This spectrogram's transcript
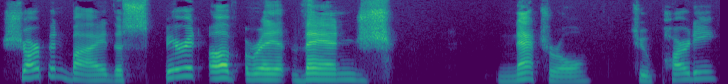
sharpened by the spirit of revenge, natural to party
